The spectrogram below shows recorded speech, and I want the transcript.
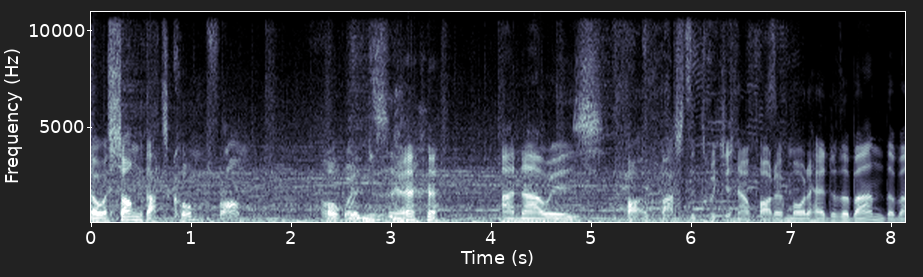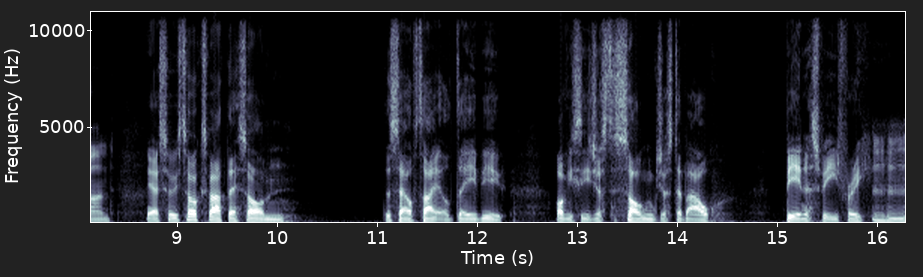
So a song that's come from Hawkwinds. yeah, and now is part of Bastards, which is now part of Motorhead of the band. The band. Yeah, so he talks about this on the self-titled debut. Obviously, just a song just about being a speed freak. Mm-hmm.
